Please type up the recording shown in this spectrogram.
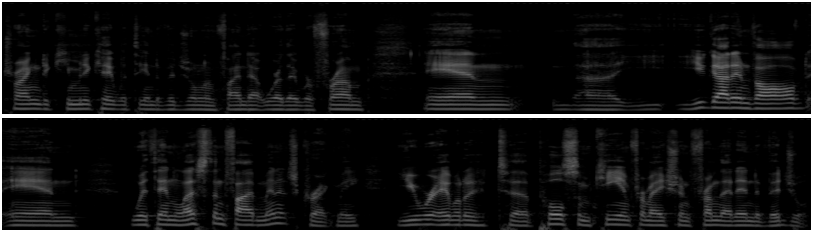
trying to communicate with the individual and find out where they were from, and uh, y- you got involved and within less than five minutes, correct me, you were able to, to pull some key information from that individual.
